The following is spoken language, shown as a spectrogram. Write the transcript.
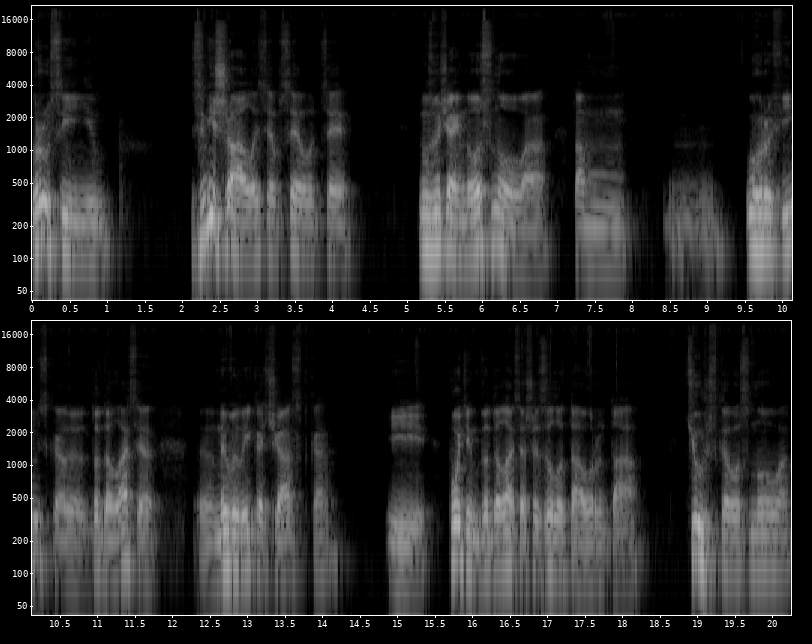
русинів, змішалося все оце. Ну, звичайно, основа там угрофінська додалася е, невелика частка, і потім додалася ще Золота Орда, тюркська основа.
